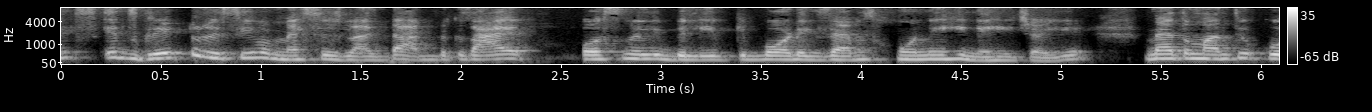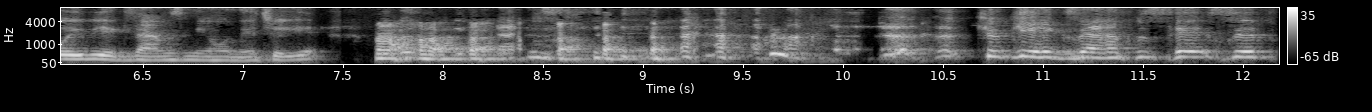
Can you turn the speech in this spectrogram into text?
it's it's great to receive a message like that because i personally believe कि बोर्ड एग्ज़ाम्स होने ही नहीं चाहिए मैं तो मानती हूँ कोई भी एग्ज़ाम्स नहीं होने चाहिए क्योंकि एग्ज़ाम से सिर्फ़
